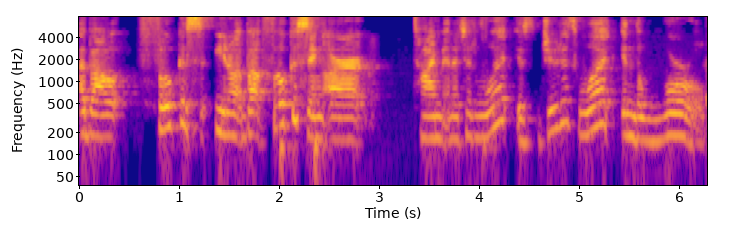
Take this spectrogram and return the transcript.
about focus. You know, about focusing our time and attention. What is Judith? What in the world?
